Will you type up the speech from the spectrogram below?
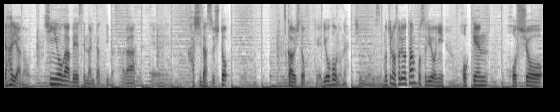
やはりあの信用がベースで成り立っていますから、えー貸し出す人使う人両方のね信用です。もちろんそれを担保するように保険保証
